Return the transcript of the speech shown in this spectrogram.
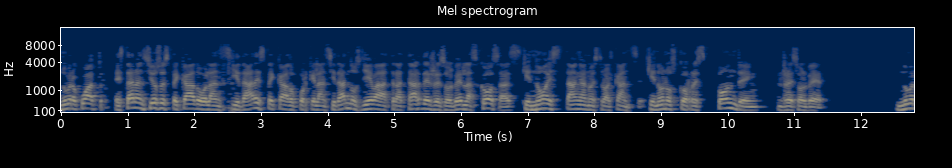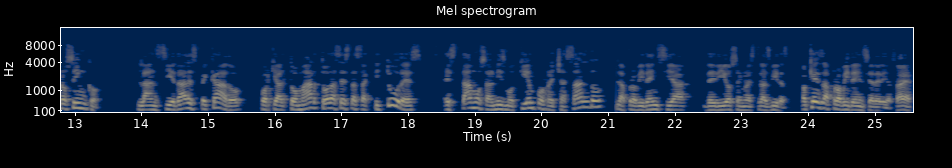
Número cuatro, estar ansioso es pecado o la ansiedad es pecado porque la ansiedad nos lleva a tratar de resolver las cosas que no están a nuestro alcance, que no nos corresponden resolver. Número cinco, la ansiedad es pecado porque al tomar todas estas actitudes estamos al mismo tiempo rechazando la providencia de Dios en nuestras vidas. ¿O qué es la providencia de Dios? A ver,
